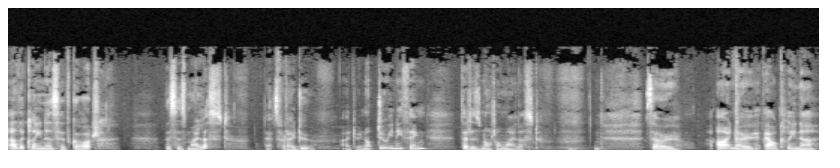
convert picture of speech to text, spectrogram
Other cleaners have got, this is my list. That's what I do. I do not do anything that is not on my list. so I know our cleaner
